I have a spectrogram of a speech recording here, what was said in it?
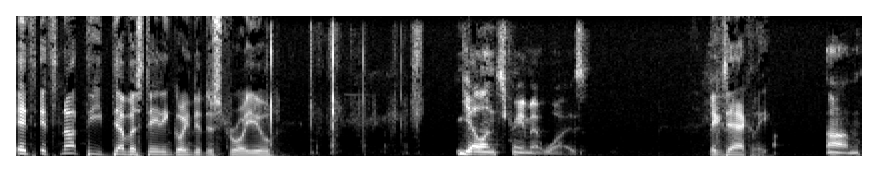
it's it's not the devastating going to destroy you Yell and scream it was. exactly. Um,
